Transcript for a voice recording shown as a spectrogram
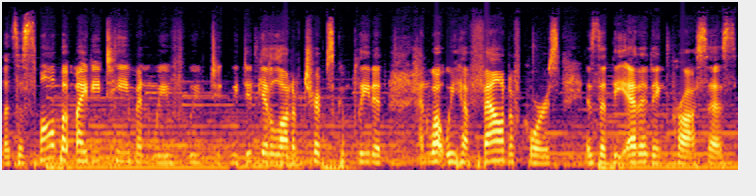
That's a small but mighty team, and we've we've we did get a lot of trips completed. And what we have found, of course, is that the editing process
